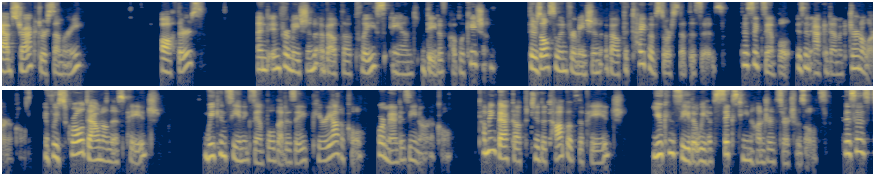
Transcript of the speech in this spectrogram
abstract or summary, authors, and information about the place and date of publication. There's also information about the type of source that this is. This example is an academic journal article. If we scroll down on this page, we can see an example that is a periodical or magazine article. Coming back up to the top of the page, you can see that we have 1600 search results. This is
